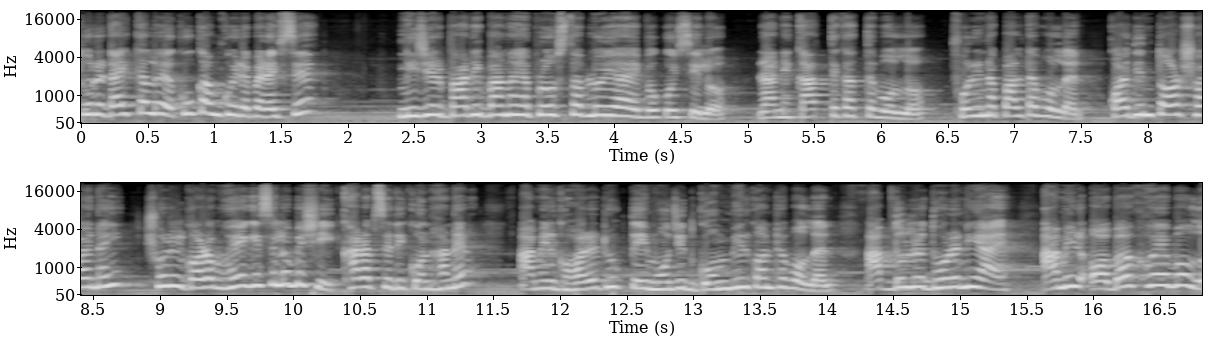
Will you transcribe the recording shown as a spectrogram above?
তোরে ডাইকা লইয়া কুকাম কইরা বেড়াইছে। নিজের বাড়ি বানায়া প্রস্তাব লইয়া আইব কইছিল। রানী কাঁদতে কাঁদতে বলল, ফরিনা পাল্টা বললেন, কয়দিন তর সয় নাই, শরীর গরম হয়ে গেছিল বেশি, খারাপ সেদি কোনহানের আমির ঘরে ঢুকতেই মজিদ গম্ভীর কণ্ঠে বললেন, আব্দুলের ধরে নিয়ে আয়। আমির অবাক হয়ে বলল,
